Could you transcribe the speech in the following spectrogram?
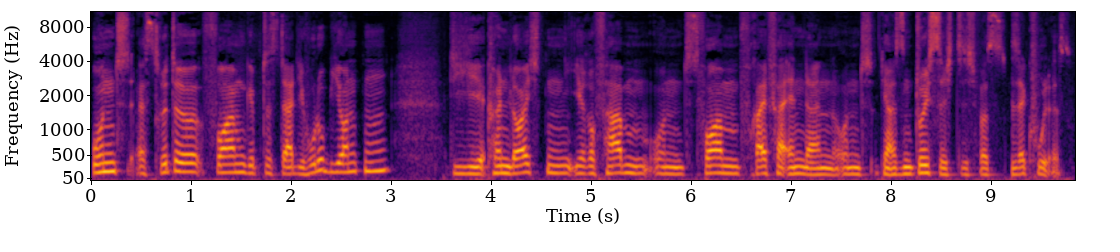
Und als dritte Form gibt es da die Holobionten, die können leuchten, ihre Farben und Formen frei verändern und ja, sind durchsichtig, was sehr cool ist.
